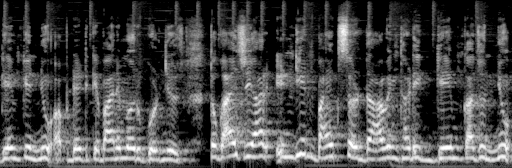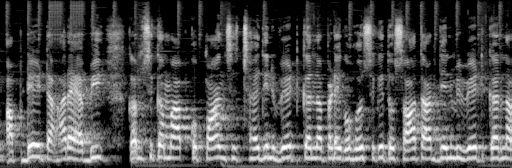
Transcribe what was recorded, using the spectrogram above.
game के न्यू अपडेट के बारे में और गुड न्यूज़ तो गाइस यार Indian bikes driving thirty game का जो न्यू अपडेट आ रहा है, अभी कम से कम आपको पाँच से छः दिन वेट करना पड़ेगा, हो सके तो सात आठ दिन भी वेट करना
